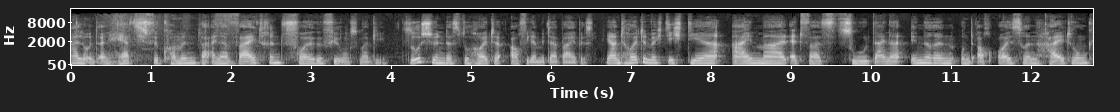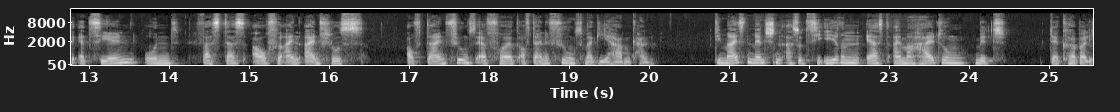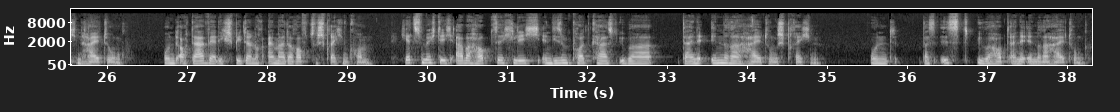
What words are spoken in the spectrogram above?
Hallo und ein herzlich willkommen bei einer weiteren Folge Führungsmagie. So schön, dass du heute auch wieder mit dabei bist. Ja, und heute möchte ich dir einmal etwas zu deiner inneren und auch äußeren Haltung erzählen und was das auch für einen Einfluss auf deinen Führungserfolg, auf deine Führungsmagie haben kann. Die meisten Menschen assoziieren erst einmal Haltung mit der körperlichen Haltung. Und auch da werde ich später noch einmal darauf zu sprechen kommen. Jetzt möchte ich aber hauptsächlich in diesem Podcast über deine innere Haltung sprechen. Und was ist überhaupt eine innere Haltung?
